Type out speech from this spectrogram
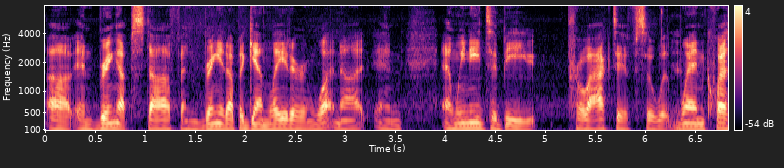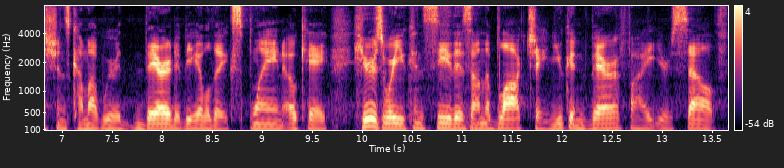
uh, and bring up stuff and bring it up again later and whatnot. And, and we need to be proactive so that when questions come up, we're there to be able to explain, okay, here's where you can see this on the blockchain. You can verify it yourself.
